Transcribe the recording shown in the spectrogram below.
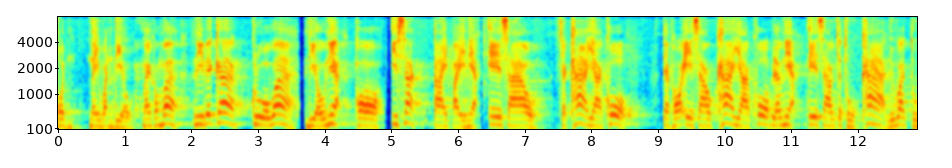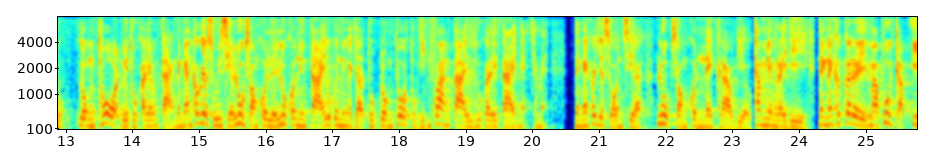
คนในวันเดียว หมายความว่ารีเบคก้ากลัวว่าเดี๋ยวเนี่ยพออิซักตายไปเนี่ยเอซาวจะฆ่ายาโคบ แต่พอเอซาวฆ่ายาโคบแล้วเนี่ยเอซาวจะถูกฆ่าหรือว่าถูกลงโทษหรือถูกอะไรต่างๆดังนั้นเขาก็จะสูญเสียลูกสองคนเลยลูกคนหนึ่งตาย ลูกคนหนึ่งอาจจะถูกลงโทษ ถูกหินขว้างตายหรือถูกอะไรตายเนี่ยใช่ไหมดังนั้นเขาจะสูญเสียลูกสองคนในคราวเดียวทำอย่างไรดี ดังนั้นเขาก็เลยมาพูดกับอิ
